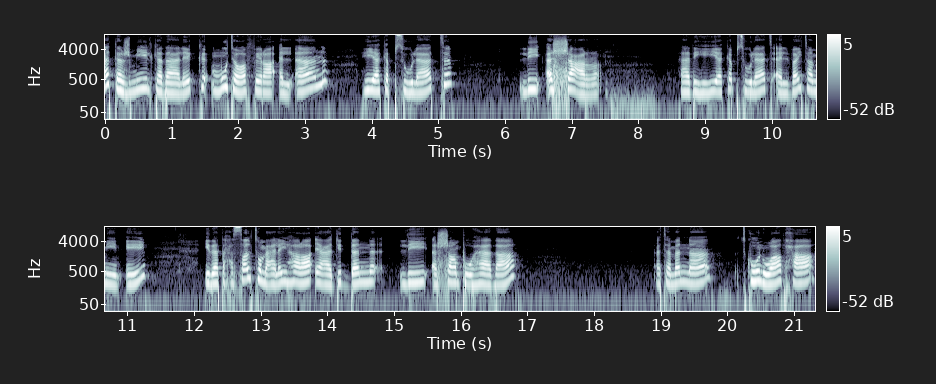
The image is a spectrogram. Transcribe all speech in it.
التجميل كذلك متوفرة الآن. هي كبسولات للشعر. هذه هي كبسولات الفيتامين A. إذا تحصلتم عليها رائعة جدا للشامبو هذا. أتمنى تكون واضحة.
